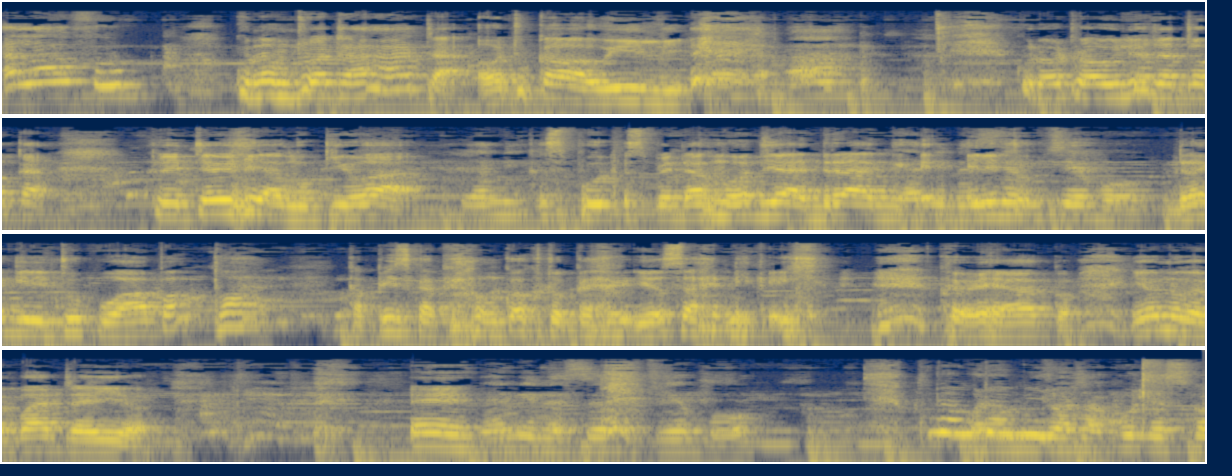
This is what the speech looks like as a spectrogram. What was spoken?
alafu. Kuna mtu atahata watuka wawili. Kuna watu wawili watatoka yao iliangukiwa yani speda moja ya drag yani ilitu, drag ilitupwa hapa pa kapisi kakaanguka kutoka hiyo sani kwewe yako. Hiyo nimepata hiyo. Eh, yani. Kuna mtu atakule siku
